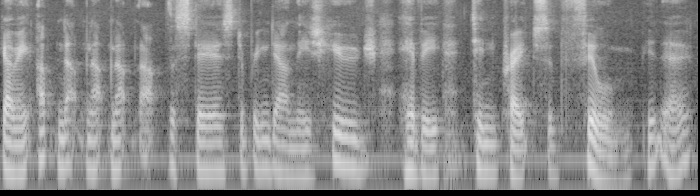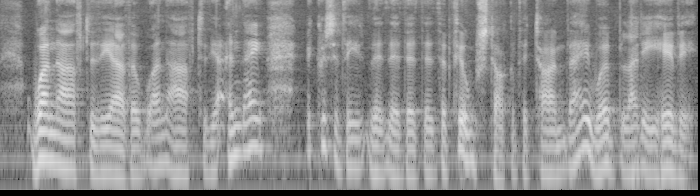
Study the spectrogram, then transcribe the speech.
going up and up and up and up, up the stairs to bring down these huge, heavy tin crates of film, you know, one after the other, one after the other. And they, because of the, the, the, the, the film stock of the time, they were bloody heavy.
